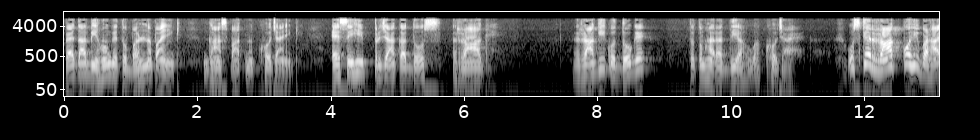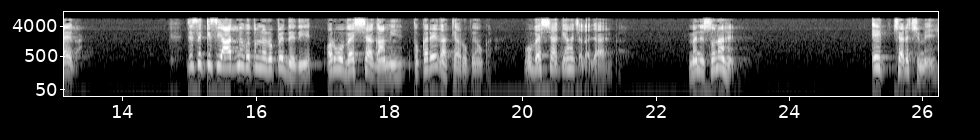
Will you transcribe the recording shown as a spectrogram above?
पैदा भी होंगे तो बढ़ ना पाएँगे, घास पात में खो जाएँगे। ऐसे ही प्रजा का दोष राग है। रागी को दोगे तो तुम्हारा दिया हुआ खो जाएगा। उसके राग को ही बढ़ाएगा। जैसे किसी आदमी को तुमने रुपए दे दिए और वो वैश्यागामी है तो करेगा क्या रुपयों का? वो वैश्या के यहाँ चला जाएगा। मैंने सुना है, एक चर्च में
